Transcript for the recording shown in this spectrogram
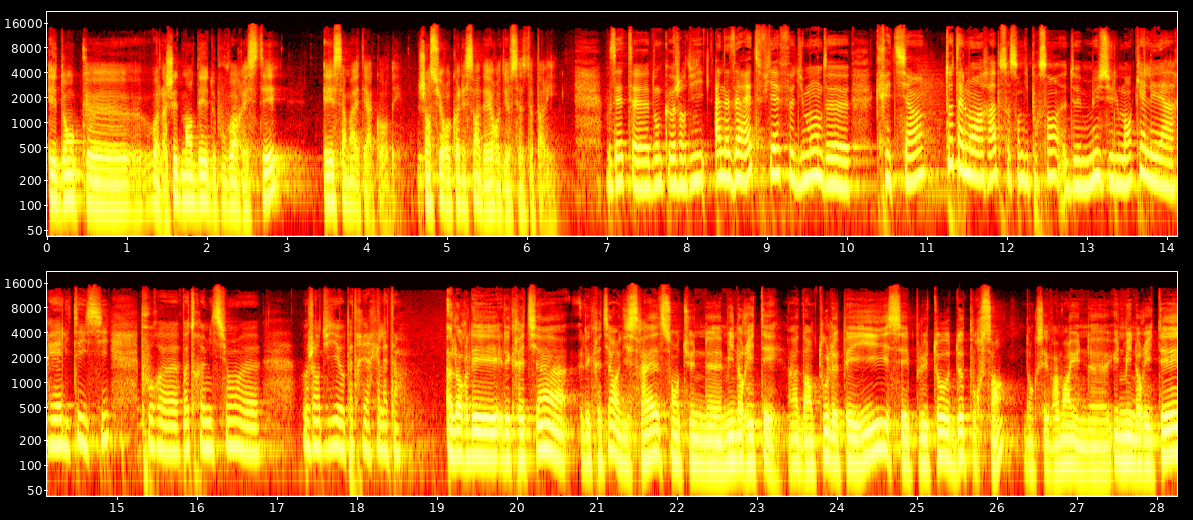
Et donc, euh, voilà, j'ai demandé de pouvoir rester et ça m'a été accordé. J'en suis reconnaissant d'ailleurs au diocèse de Paris. Vous êtes euh, donc aujourd'hui à Nazareth, fief du monde chrétien, totalement arabe, 70% de musulmans. Quelle est la réalité ici pour votre mission aujourd'hui au patriarcat latin? Alors les, chrétiens, les chrétiens en Israël sont une minorité. Hein. Dans tout le pays, c'est plutôt 2%. Donc c'est vraiment une, minorité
